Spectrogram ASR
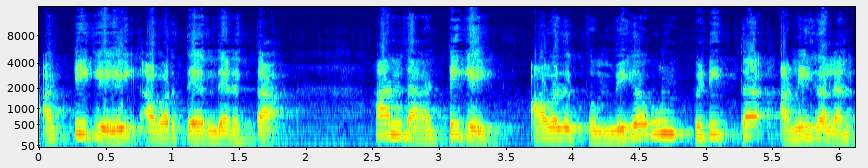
அட்டிகையை அவர் தேர்ந்தெடுத்தார். அந்த அட்டிகை அவளுக்கு மிகவும் பிடித்த அணிகலன்.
